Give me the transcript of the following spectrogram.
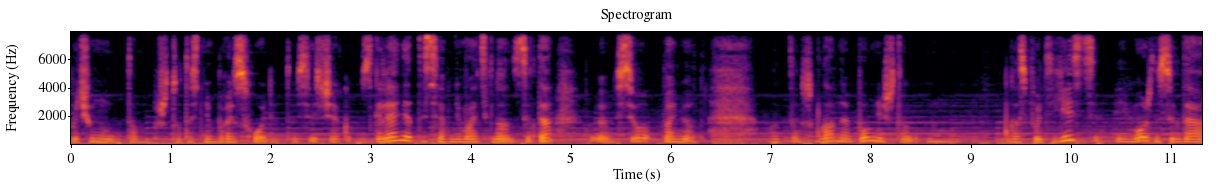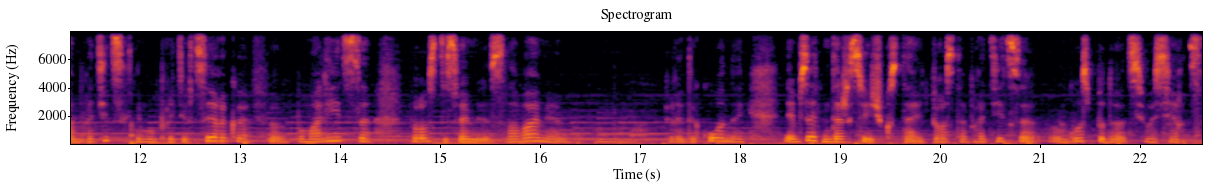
почему там что-то с ним происходит. То есть, если человек взглянет на себя внимательно, он всегда э, все поймет. Вот, так что главное помнить, что Господь есть, и можно всегда обратиться к Нему, прийти в церковь, э, помолиться просто своими словами перед иконой. Не обязательно даже свечку ставить, просто обратиться к Господу от всего сердца.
